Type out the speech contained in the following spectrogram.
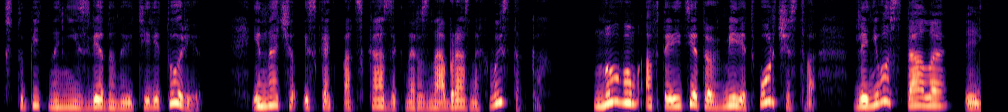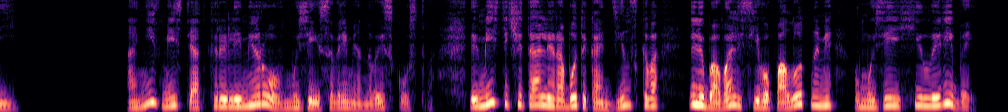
вступить на неизведанную территорию, и начал искать подсказок на разнообразных выставках, новым авторитетом в мире творчества для него стала Ли. Они вместе открыли Миро в Музее современного искусства, вместе читали работы Кандинского и любовались его полотнами в Музее Хиллы Рибей,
